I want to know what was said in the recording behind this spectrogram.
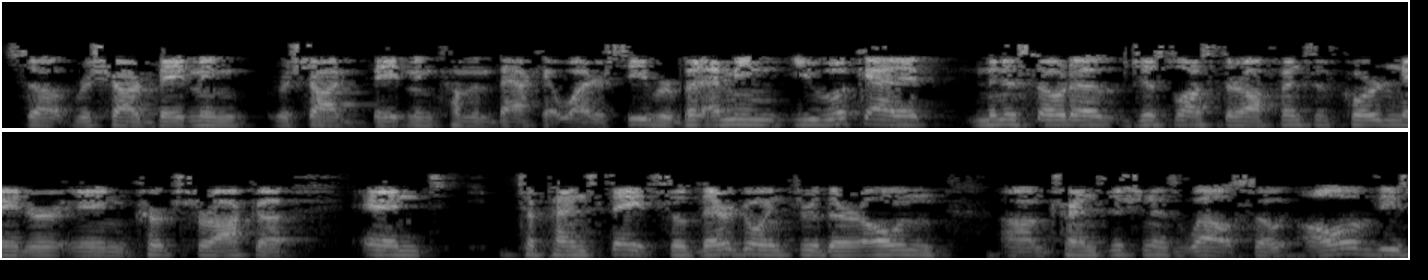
so Rashod Bateman, Rashod Bateman coming back at wide receiver. But I mean, you look at it, Minnesota just lost their offensive coordinator in Kirk Ciarrocca, and to Penn State, so they're going through their own um, transition as well. So all of these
